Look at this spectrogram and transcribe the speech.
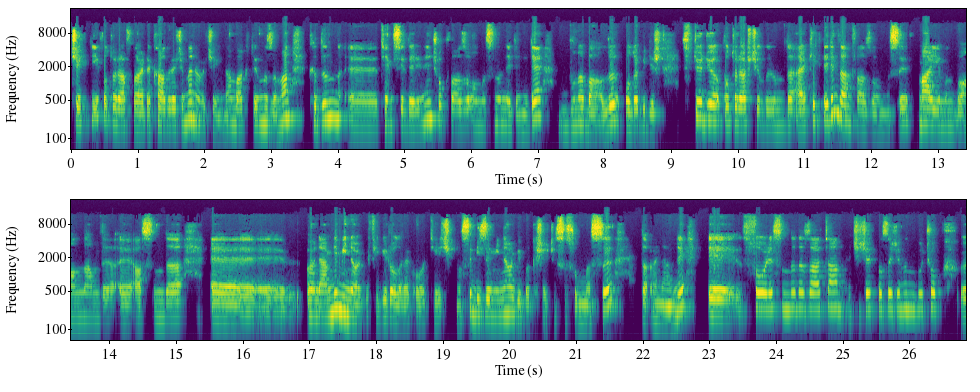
çektiği fotoğraflarda kadrajından ölçeğinden baktığımız zaman kadın e, temsillerinin çok fazla olmasının nedeni de buna bağlı olabilir. Stüdyo fotoğrafçılığında erkeklerin daha fazla olması, Meryem'in bu anlamda aslında önemli minör bir figür olarak ortaya çıkması, bize minör bir bakış açısı sunması da önemli. E, sonrasında da zaten Çiçek Pasajı'nın bu çok e,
